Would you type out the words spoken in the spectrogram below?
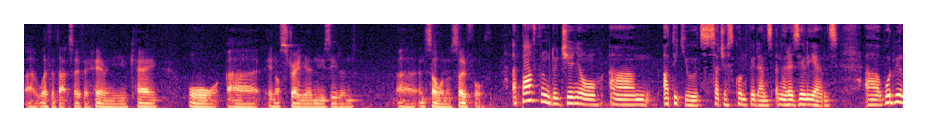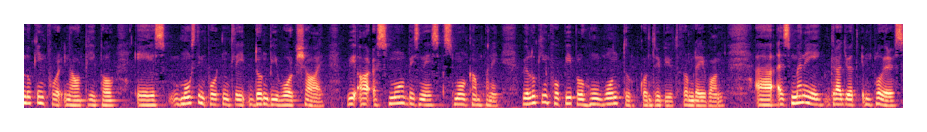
uh, whether that's over here in the UK or uh, in Australia, New Zealand, uh, and so on and so forth. Apart from the general um, attitudes such as confidence and resilience, uh, what we're looking for in our people is most importantly, don't be work shy. We are a small business, small company. We're looking for people who want to contribute from day one. Uh, as many graduate employers,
